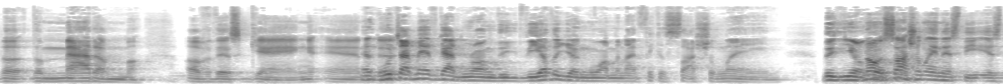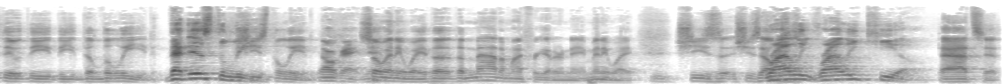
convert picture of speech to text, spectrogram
the the madam of this gang, and, And, uh, which I may have gotten wrong. The the other young woman I think is Sasha Lane. The, you know, no, the- Sasha Lane is the is the the the, the, lead. That is the lead. She's the lead. Okay, So yeah. anyway, the the madam I forget her name. Anyway, she's she's Elvis. Riley Riley Keough. That's it.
